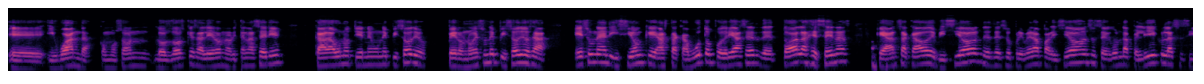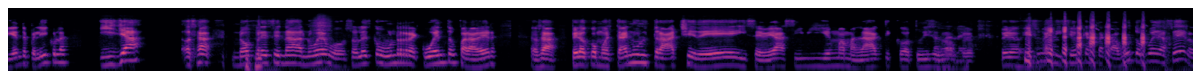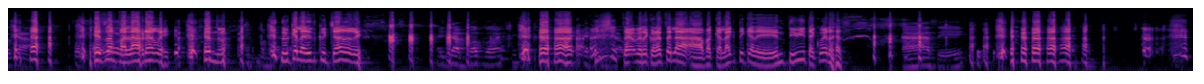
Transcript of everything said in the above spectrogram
eh, y Wanda, como son los dos que salieron ahorita en la serie, cada uno tiene un episodio, pero no es un episodio, o sea, es una edición que hasta Kabuto podría hacer de todas las escenas que han sacado de visión desde su primera aparición, su segunda película, su siguiente película, y ya, o sea, no ofrece nada nuevo, solo es como un recuento para ver, o sea, pero como está en Ultra HD y se ve así bien mamaláctico, tú dices, no, pero, es una edición que hasta Kabuto puede hacer, o sea. Esa palabra, güey. nunca la he escuchado, güey. Tampoco, ¿eh? o sea, me recordaste la Bacaláctica de NTV, ¿te acuerdas? Ah, sí.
